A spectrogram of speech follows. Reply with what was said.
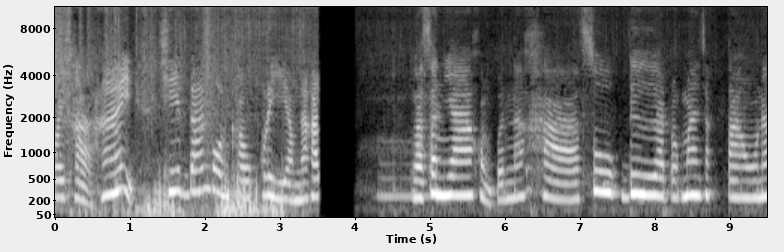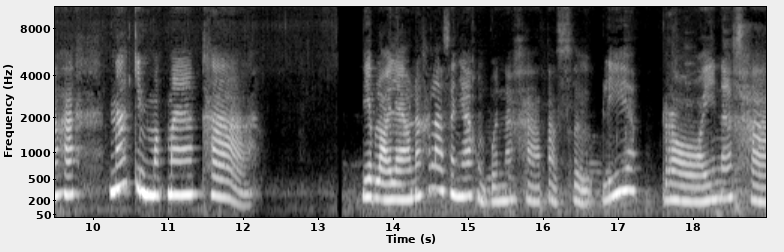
อยค่ะ ให้ชีสด้านบนเขาเกรียมนะคะลาซานญาของเปิ้ลนะคะ สุกเดือดออกมาจากเตานะคะ น่ากินมากๆค่ะ เรียบร้อยแล้วนะคะลาซานญาของเปิ้ลนะคะ ตัดเสิร์ฟเรียบร้อยนะคะ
